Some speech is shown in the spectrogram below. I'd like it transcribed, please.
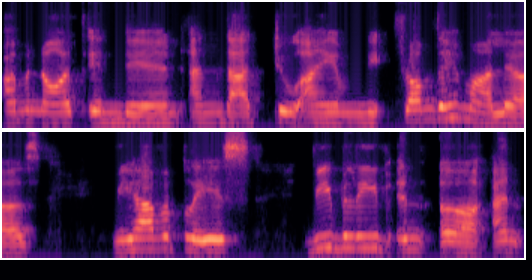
i'm a north indian and that too i am from the himalayas. We have a place we believe in uh and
